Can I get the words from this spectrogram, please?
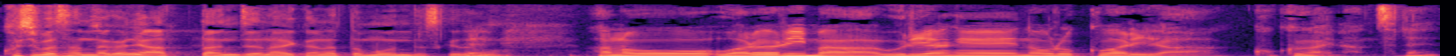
小柴さんの中にはあったんじゃないかなと思うんですけども。あの我々今、売上の6割が国外なんですね。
